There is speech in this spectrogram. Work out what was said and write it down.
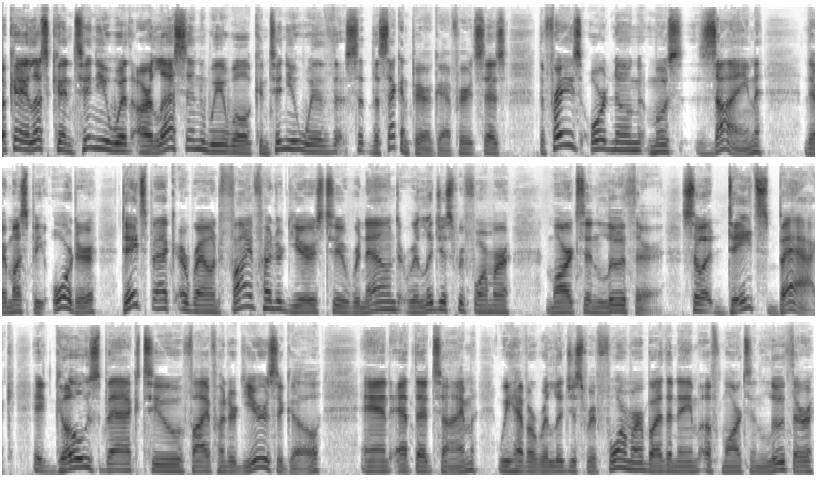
Okay, let's continue with our lesson. We will continue with the second paragraph here. It says the phrase Ordnung muss sein there Must Be Order dates back around 500 years to renowned religious reformer Martin Luther. So it dates back, it goes back to 500 years ago. And at that time, we have a religious reformer by the name of Martin Luther,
